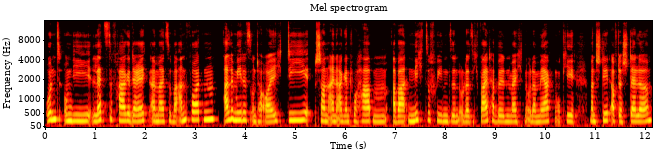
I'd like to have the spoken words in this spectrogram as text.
Und um die letzte Frage direkt einmal zu beantworten, alle Mädels unter euch, die schon eine Agentur haben, aber nicht zufrieden sind oder sich weiterbilden möchten oder merken, okay, man steht auf der Stelle,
